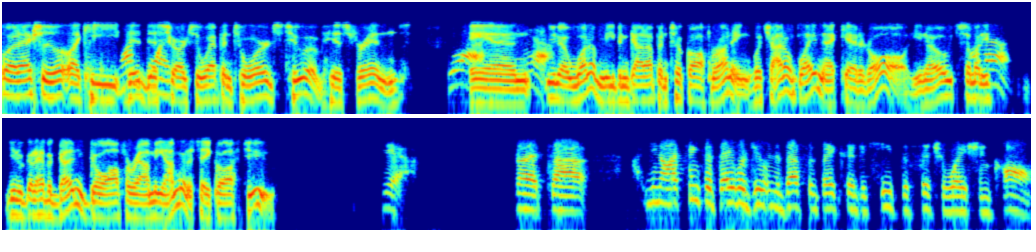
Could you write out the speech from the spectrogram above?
Well, it actually looked like he did point. discharge the weapon towards two of his friends. Yeah. and yeah. you know one of them even got up and took off running which i don't blame that kid at all you know somebody's Oh, you know going to have a gun go off around me i'm going to take off too Yeah. But uh you know, I think that they were doing the best that they could to keep the situation calm.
